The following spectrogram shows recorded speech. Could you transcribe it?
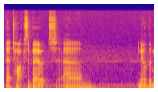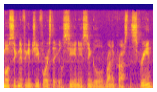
that talks about um, you know the most significant g-force that you'll see in a single run across the screen.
